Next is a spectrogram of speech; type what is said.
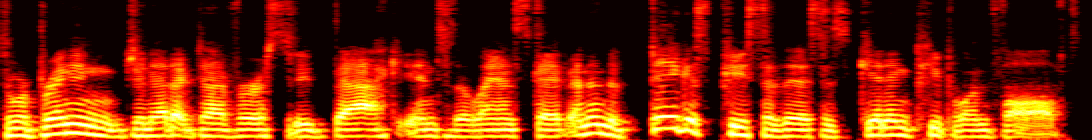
So we're bringing genetic diversity back into the landscape. And then the biggest piece of this is getting people involved.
